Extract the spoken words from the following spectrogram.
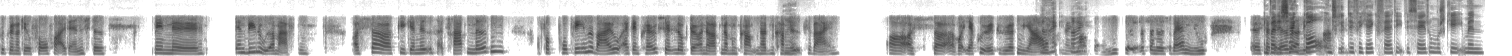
begynder det jo forfra et andet sted. Men øh, den ville ud om aftenen. Og så gik jeg ned ad trappen med den, og for problemet var jo, at den kan jo ikke selv lukke døren op, når, man kom, når den kom Nej. ned til vejen. Og, og så, og jeg kunne jo ikke høre den miau, Nej, når jeg nej. var på eller sådan noget, så hvad er det nu? Øh, Men var det havde så en mest går? bare- Undskyld, det fik jeg ikke fat i. Det sagde du måske, men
